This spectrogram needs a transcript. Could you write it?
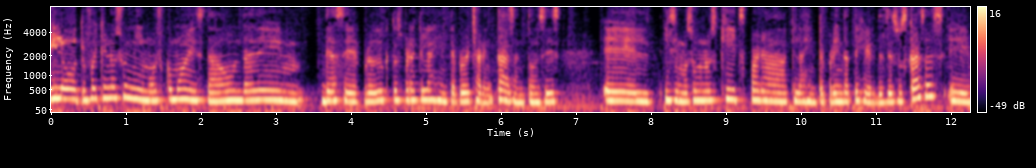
Y lo otro fue que nos unimos como a esta onda de, de hacer productos para que la gente aprovechara en casa. Entonces, hicimos unos kits para que la gente aprenda a tejer desde sus casas. eh,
